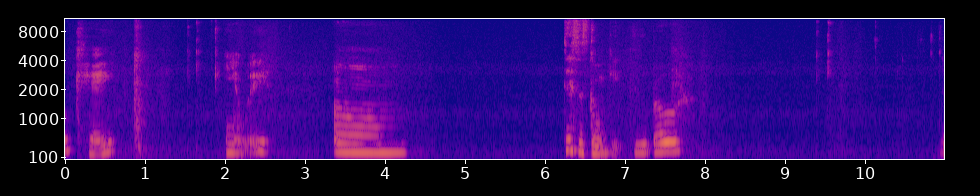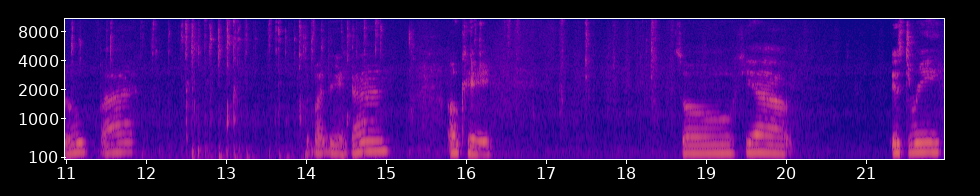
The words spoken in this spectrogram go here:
Okay. Anyway. Um This is gonna get good, bro. No, bye. About that done. Okay. So yeah. It's three.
